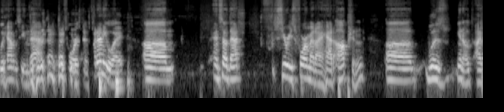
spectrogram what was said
we haven't seen that before since. But anyway, um, and so that f- series format I had optioned uh, was, you know, I,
